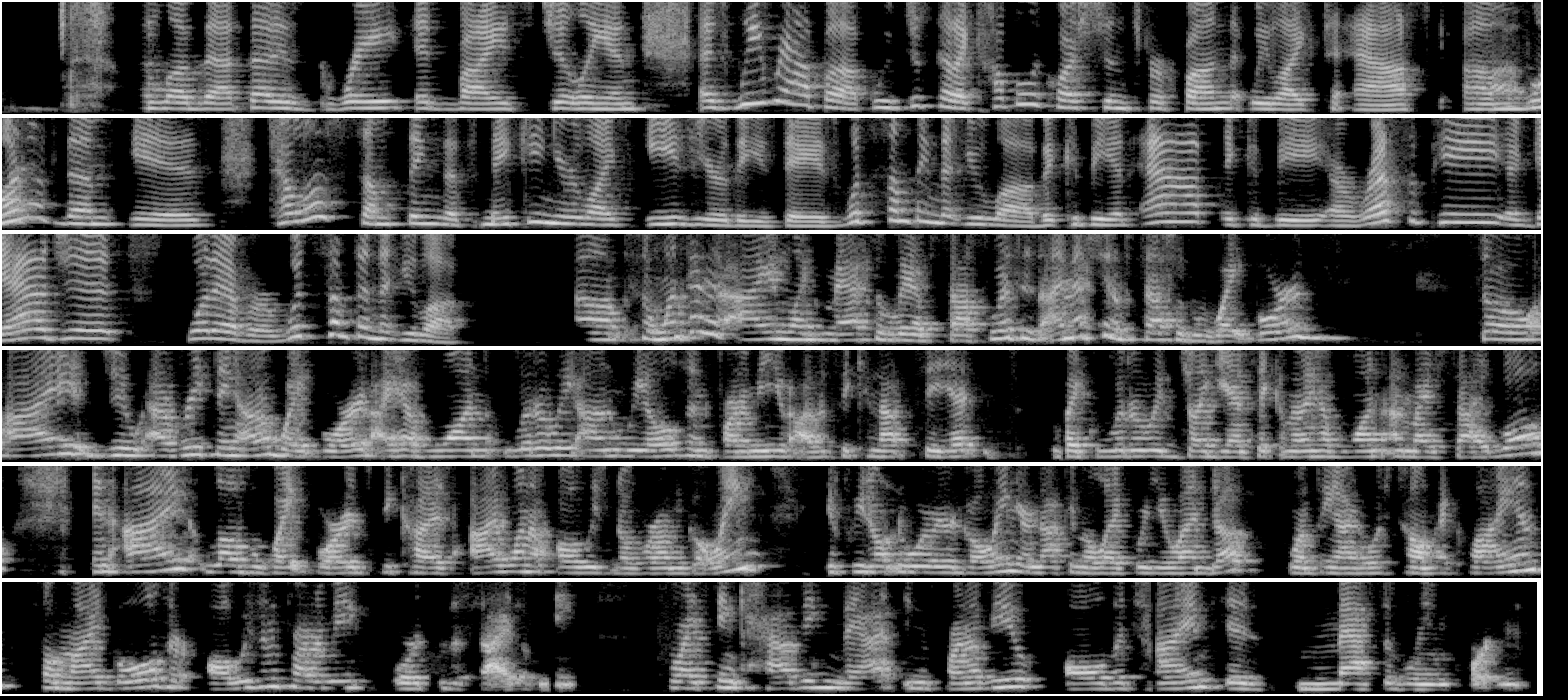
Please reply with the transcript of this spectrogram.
I love that. That is great advice, Jillian. As we wrap up, we've just got a couple of questions for fun that we like to ask. Um, one of them is tell us something that's making your life easier these days. What's something that you love? It could be an app, it could be a recipe, a gadget, whatever. What's something that you love? Um, so one thing that I am like massively obsessed with is I'm actually obsessed with whiteboards. So I do everything on a whiteboard. I have one literally on wheels in front of me. You obviously cannot see it. It's like literally gigantic. And then I have one on my sidewall. And I love whiteboards because I want to always know where I'm going. If you don't know where you're going, you're not going to like where you end up. It's one thing I always tell my clients. So my goals are always in front of me or to the side of me. So I think having that in front of you all the time is massively important.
